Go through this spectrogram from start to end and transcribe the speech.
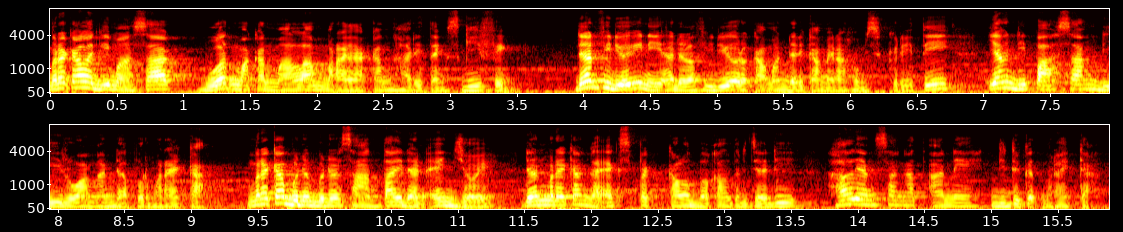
Mereka lagi masak buat makan malam merayakan hari Thanksgiving. Dan video ini adalah video rekaman dari kamera home security yang dipasang di ruangan dapur mereka. Mereka bener-bener santai dan enjoy, dan mereka nggak expect kalau bakal terjadi hal yang sangat aneh di dekat mereka.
